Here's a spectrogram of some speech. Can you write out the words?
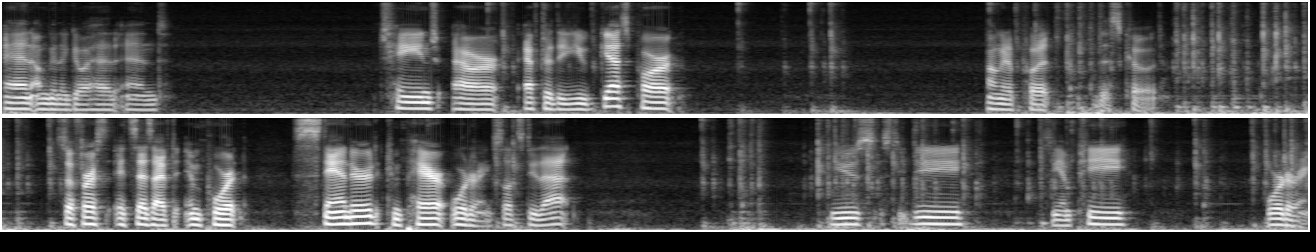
and I'm going to go ahead and change our, after the you guess part, I'm going to put this code. So first it says I have to import standard compare ordering. So let's do that. Use std cmp ordering.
